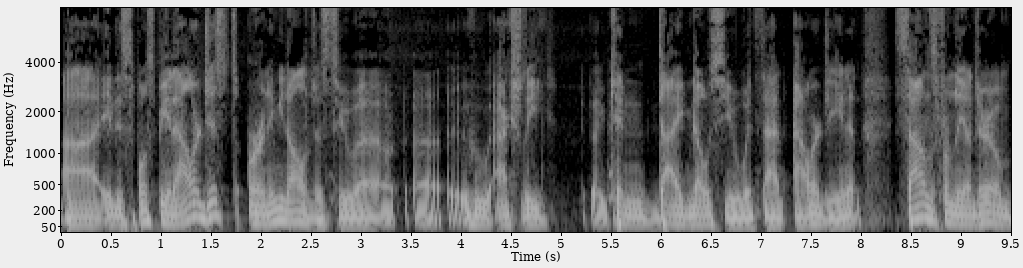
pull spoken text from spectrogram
Uh, it is supposed to be an allergist or an immunologist who uh, uh, who actually uh, can diagnose you with that allergy. And it sounds from the Ontario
